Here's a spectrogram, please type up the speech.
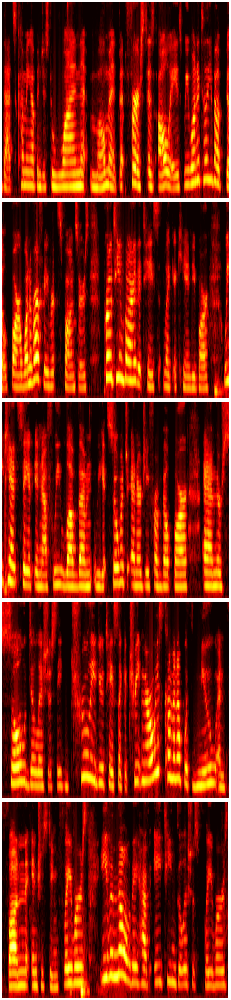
that's coming up in just one moment. But first, as always, we want to tell you about Built Bar, one of our favorite sponsors, protein bar that tastes like a candy bar. We can't say it enough. We love them. We get so much energy from Built Bar, and they're so delicious. They truly do taste like a treat, and they're always coming up with new and fun, interesting flavors, even though they have 18 delicious flavors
